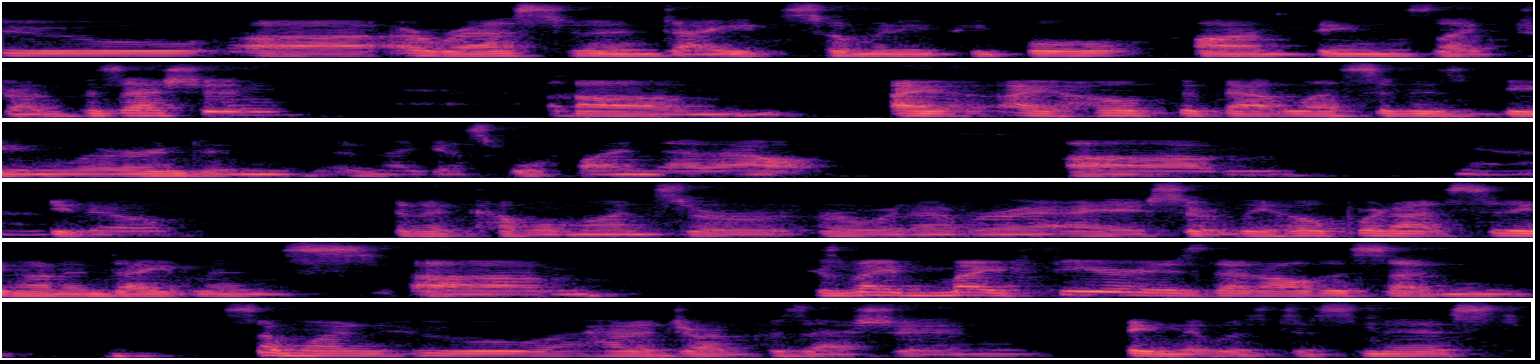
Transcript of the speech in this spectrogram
to uh, arrest and indict so many people on things like drug possession. Um, I, I hope that that lesson is being learned, and, and I guess we'll find that out. Um, Yeah. you know, in a couple months or, or whatever. I, I certainly hope we're not sitting on indictments. Because my, my fear is that all of a sudden, someone who had a drug possession thing that was dismissed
